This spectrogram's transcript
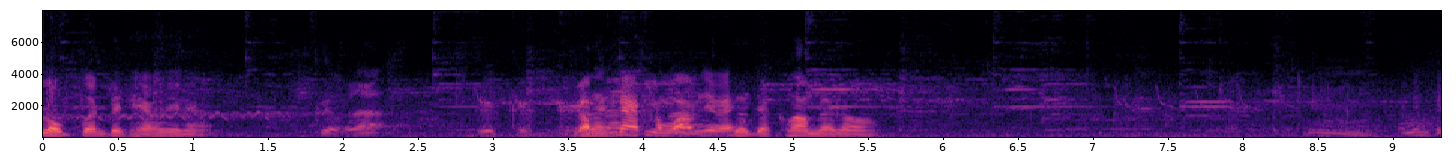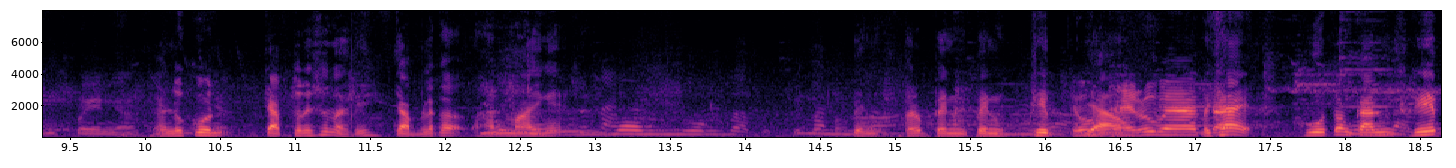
หลบกันเป็นแถวเลยเนี่ยเกือบแล้วกับหน้าคำวามใช่ไหมเดี๋ยวจะคว่ำแล้วเนาะ อืมอั นนี้มันเป็นเทรนเหรออนุกุลจับตัวนี้สักหน่อยสิจับแล้วก็หันมาอย่างเงี้ยวงวงแบบที่มันเป็นเป็นเป็นคลิปยาว ถ่ายรูปไหมครับไม่ใช่ครูต้องการคลิป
